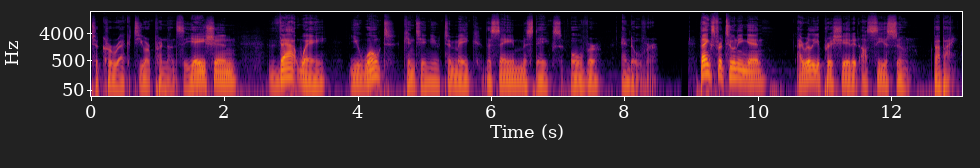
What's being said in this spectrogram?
to correct your pronunciation. That way, you won't continue to make the same mistakes over and over. Thanks for tuning in. I really appreciate it. I'll see you soon. Bye bye.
